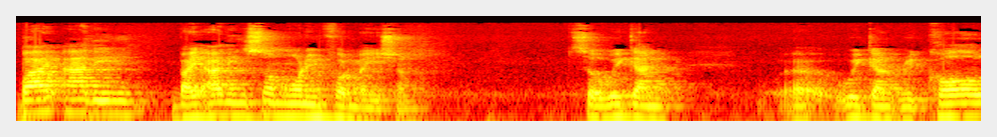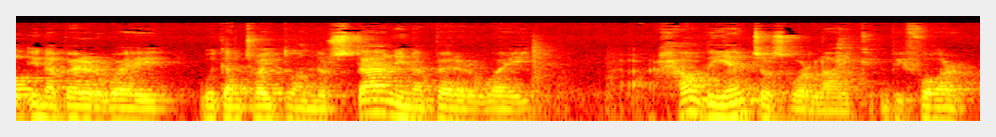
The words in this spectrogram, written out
by adding by adding some more information so we can uh, we can recall in a better way we can try to understand in a better way how the angels were like before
